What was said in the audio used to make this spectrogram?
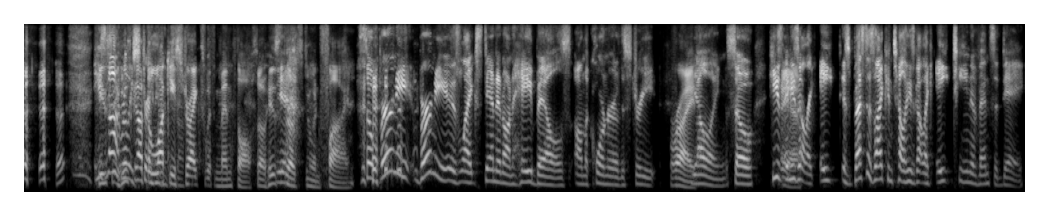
he's, not really he's got the lucky himself. strikes with menthol, so his Yeah. throat's doing fine. so Bernie Bernie is like standing on hay bales on the corner of the street Right. yelling. So he's and he's got like eight as best as I can tell he's got like 18 events a day.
